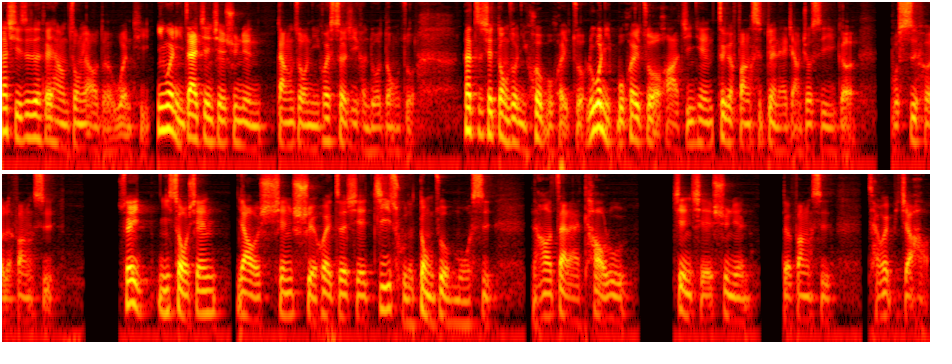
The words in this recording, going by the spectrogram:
那其实是非常重要的问题，因为你在间歇训练当中，你会设计很多动作，那这些动作你会不会做？如果你不会做的话，今天这个方式对你来讲就是一个不适合的方式。所以你首先要先学会这些基础的动作模式，然后再来套入间歇训练的方式才会比较好。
